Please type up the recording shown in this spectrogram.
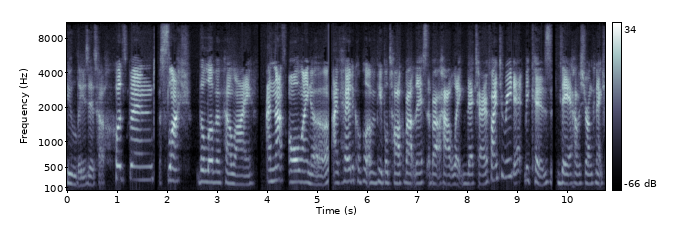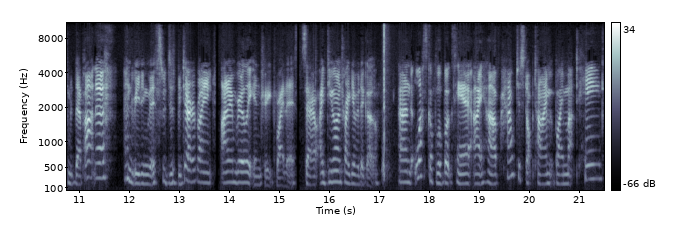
who loses her husband slash the love of her life and that's all I know. I've heard a couple of other people talk about this, about how like they're terrified to read it because they have a strong connection with their partner and reading this would just be terrifying and I'm really intrigued by this. So I do want to try give it a go. And last couple of books here, I have How to Stop Time by Matt Haig.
